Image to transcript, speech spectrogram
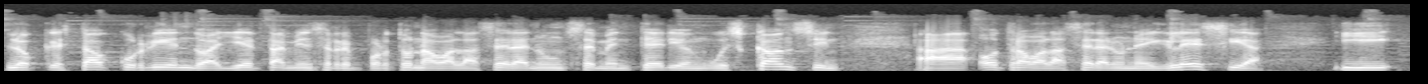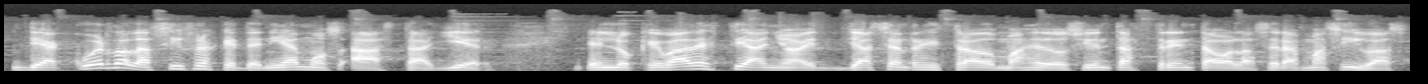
lo que está ocurriendo. Ayer también se reportó una balacera en un cementerio en Wisconsin, otra balacera en una iglesia. Y de acuerdo a las cifras que teníamos hasta ayer, en lo que va de este año ya se han registrado más de 230 balaceras masivas.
